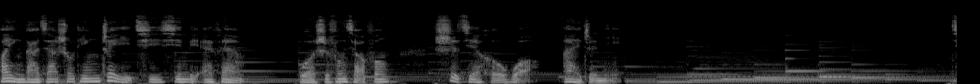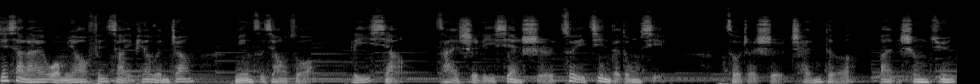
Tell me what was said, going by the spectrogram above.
欢迎大家收听这一期心理 FM，我是风小峰，世界和我爱着你。接下来我们要分享一篇文章，名字叫做《理想才是离现实最近的东西》，作者是陈德半生君。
